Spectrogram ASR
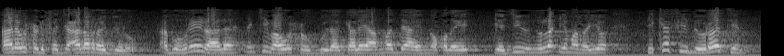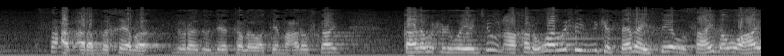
Qaala wuxu uhi fajacala rajulu. Abu hurayra leh ninkii baa wuxuu gudagalay ama de ay noqday yaji inuu la imanayo bikafi duratin sacab arabakeba duradu dee talo waatay macruufkahay qaala wuxu uhi wayaji aakharu waa wixii ninka saabahayse uu sahayda u ahaa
